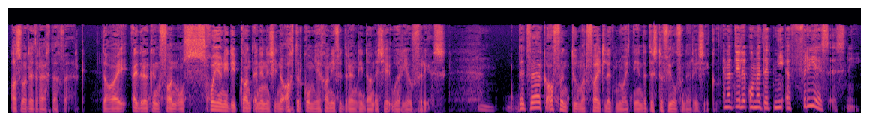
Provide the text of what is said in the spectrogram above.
as wat dit regtig werk daai uitdrukking van ons gooi jou in die diep kant in en as jy nou agterkom jy gaan nie verdrink nie dan is jy oor jou vrees. Hmm. Dit werk af en toe maar feitelik nooit nie en dit is te veel van 'n risiko. En natuurlik omdat dit nie 'n vrees is nie,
